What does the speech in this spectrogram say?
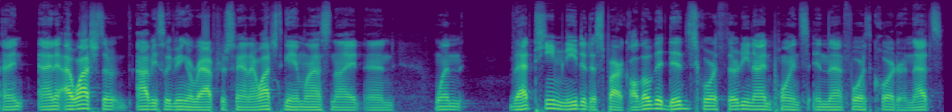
And, and I watched the, obviously being a Raptors fan, I watched the game last night, and when that team needed a spark, although they did score 39 points in that fourth quarter, and that's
